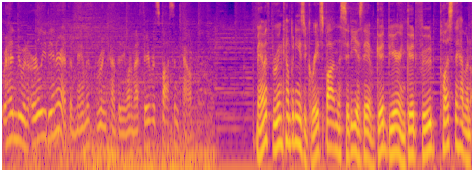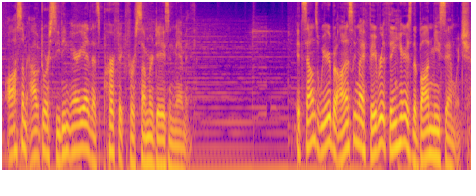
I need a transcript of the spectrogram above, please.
We're heading to an early dinner at the Mammoth Brewing Company, one of my favorite spots in town. Mammoth Brewing Company is a great spot in the city as they have good beer and good food, plus they have an awesome outdoor seating area that's perfect for summer days in Mammoth. It sounds weird, but honestly my favorite thing here is the banh mi sandwich.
